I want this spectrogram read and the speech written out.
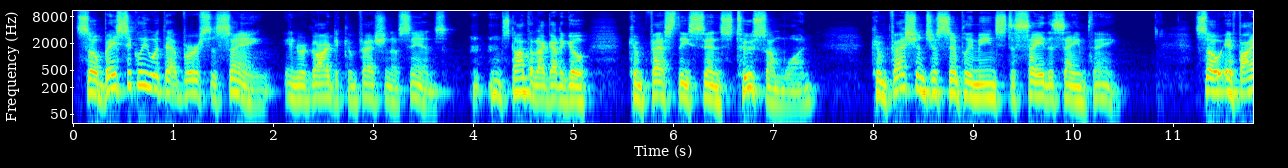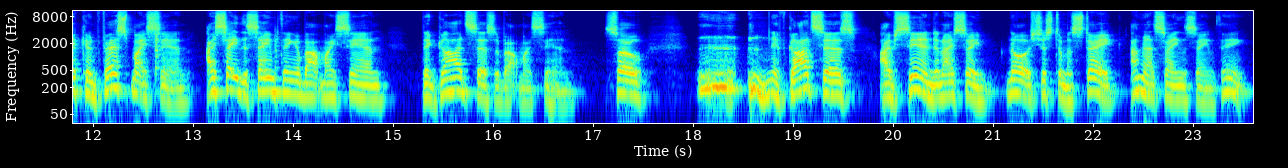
So basically, what that verse is saying in regard to confession of sins, it's not that I got to go confess these sins to someone. Confession just simply means to say the same thing. So if I confess my sin, I say the same thing about my sin that God says about my sin. So if God says, I've sinned, and I say, no, it's just a mistake, I'm not saying the same thing.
